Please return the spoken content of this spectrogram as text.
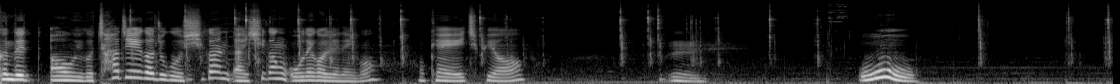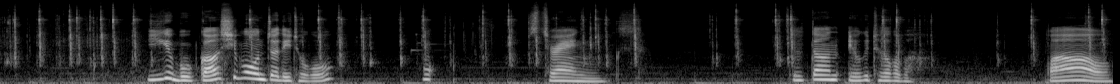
근데 아우 이거 차지해가지고 시간 아니 시간 오래 걸리네 이거. 오케이 HP 업. 음. 오. 이게 뭘까? 15원짜리 저거. 어? strength. 일단 여기 들어가 봐. 와우,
